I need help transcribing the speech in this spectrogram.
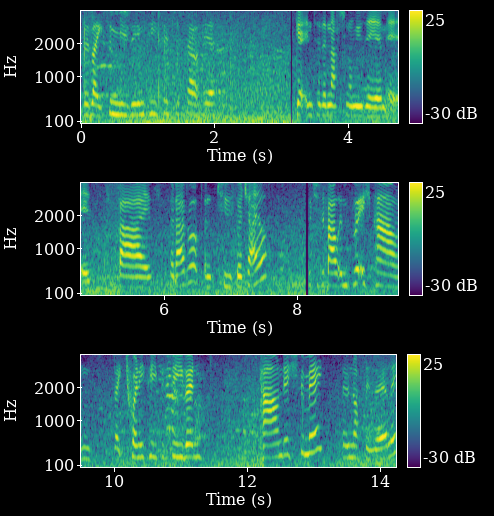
There's like some museum pieces just out here. Get into the National Museum, it is five for an adult and two for a child. Which is about in British pounds, like 20p per Stephen, poundish for me, though nothing really.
